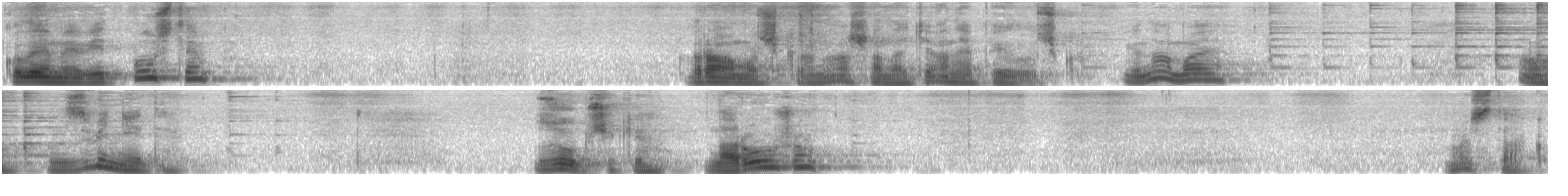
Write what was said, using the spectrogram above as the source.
Коли ми відпустимо, рамочка наша натягне пилочку. І вона має о, звініти. Зубчики наружу. Ось так.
